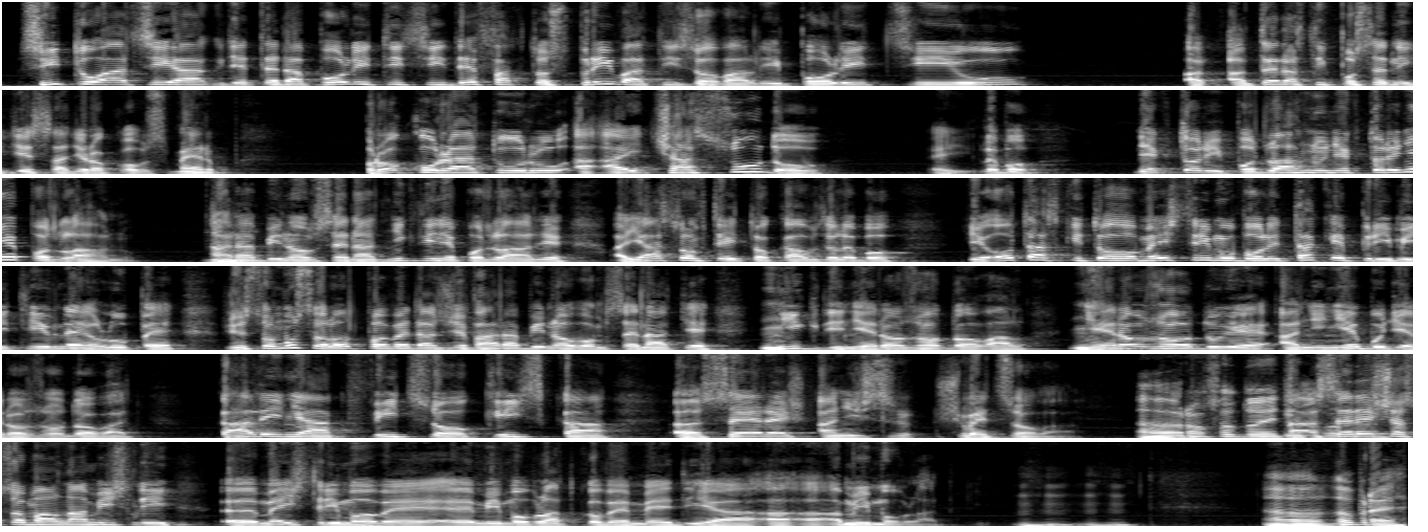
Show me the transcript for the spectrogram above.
situácia, kde teda politici de facto sprivatizovali policiu a, a teraz tých posledných 10 rokov smer prokuratúru a aj čas súdov. Hej, lebo niektorí podľahnú, niektorí nepodľahnú. No. Harabinov senát nikdy nepodláhne. A ja som v tejto kauze, lebo tie otázky toho mainstreamu boli také primitívne, hlúpe, že som musel odpovedať, že v Harabinovom senáte nikdy nerozhodoval, nerozhoduje ani nebude rozhodovať. Kaliňák, Fico, Kiska, e, Sereš ani Švecová. E, rozhodujete... Na Sereša som mal na mysli e, mainstreamové mimovládkové médiá a, a, a mimovládky. Uh-huh, uh-huh. Dobre,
